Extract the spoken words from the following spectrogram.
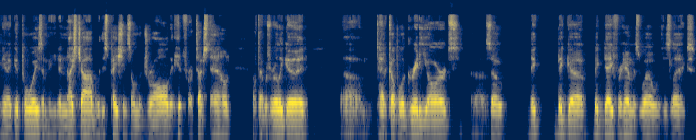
you know, good poise. I mean, he did a nice job with his patience on the draw that hit for a touchdown. Thought that was really good. Um, had a couple of gritty yards. Uh, so big big uh, big day for him as well with his legs.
